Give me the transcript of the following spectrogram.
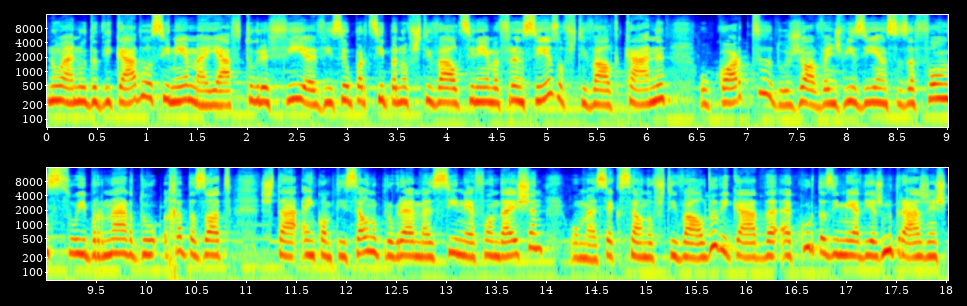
No ano dedicado ao cinema e à fotografia, Viseu participa no Festival de Cinema Francês, o Festival de Cannes. O corte dos jovens vizienses Afonso e Bernardo Rapazote está em competição no programa Cine Foundation, uma secção do festival dedicada a curtas e médias metragens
